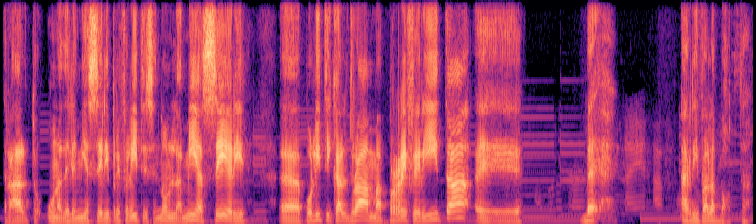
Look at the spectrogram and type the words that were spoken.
tra l'altro una delle mie serie preferite, se non la mia serie eh, political drama preferita, e, beh, arriva la botta,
